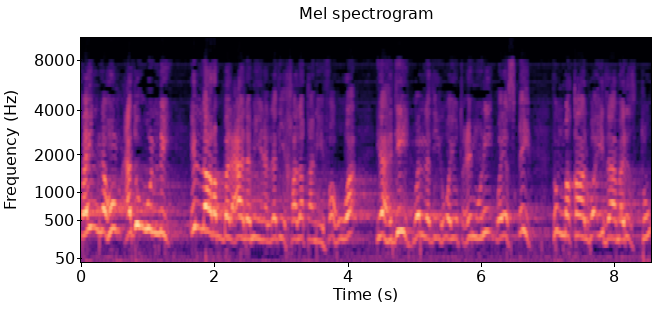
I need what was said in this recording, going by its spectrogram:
فإنهم عدو لي إلا رب العالمين الذي خلقني فهو يهدين والذي هو يطعمني ويسقين. ثم قال وإذا مرضت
